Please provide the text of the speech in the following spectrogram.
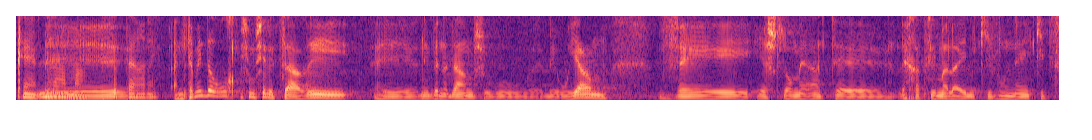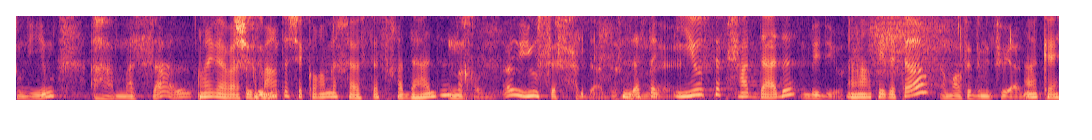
כן, למה? אה, ספר לי. אני תמיד דרוך משום שלצערי, אני בן אדם שהוא מאוים, ויש לא מעט אה, לחצים עליי מכיוון אה, קיצוניים. המזל... רגע, אבל שזה- אמרת שקוראים לך יוסף חדד? נכון, אה, יוסף חדד. אז אז אה, יוסף חדד, בדיוק. אמרתי את זה טוב? אמרת את זה מצוין. אוקיי.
